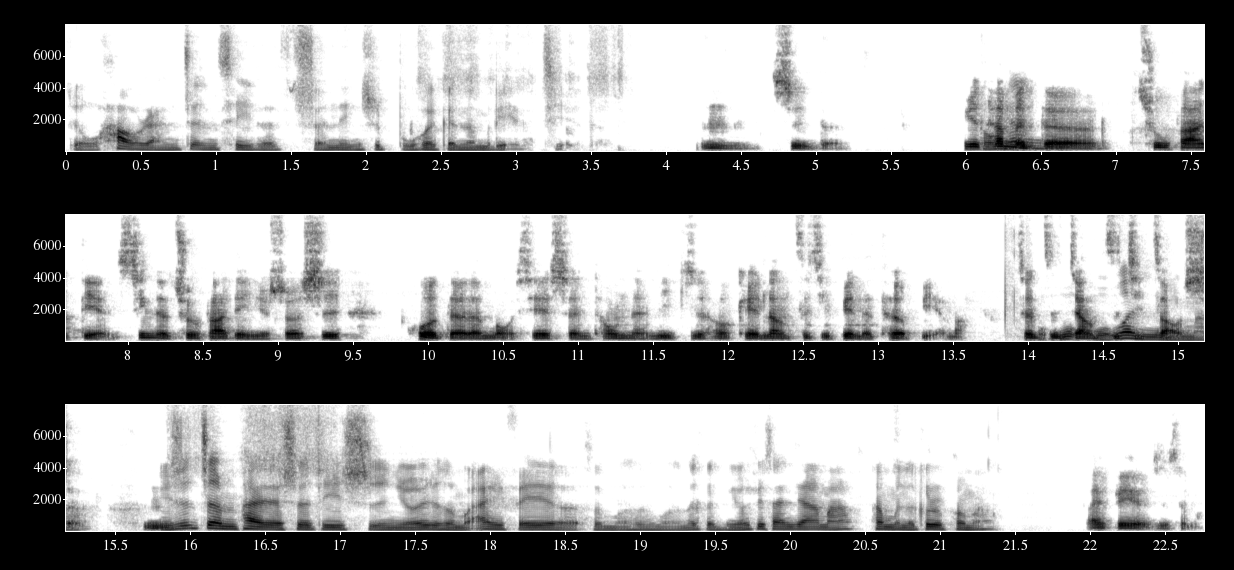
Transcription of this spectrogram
有浩然正气的神灵是不会跟他们连接的。嗯，是的，因为他们的出发点，新的出发点有时候是获得了某些神通能力之后，可以让自己变得特别嘛，甚至将自己造神。你嗯是正派的设计师，你会什么埃菲尔什么什么那个，你会去参加吗？他们的 group 吗？埃菲尔是什么？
